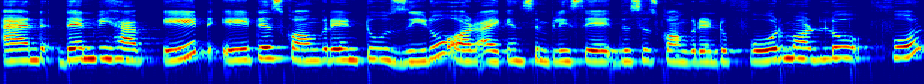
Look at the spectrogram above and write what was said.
And then we have 8. 8 is congruent to 0 or I can simply say this is congruent to 4 modulo 4.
